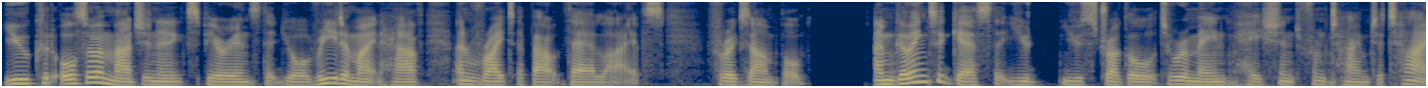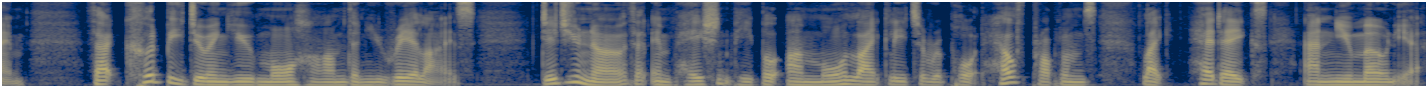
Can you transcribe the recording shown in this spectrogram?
You could also imagine an experience that your reader might have and write about their lives. For example, I'm going to guess that you, you struggle to remain patient from time to time that could be doing you more harm than you realize. Did you know that impatient people are more likely to report health problems like headaches and pneumonia?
